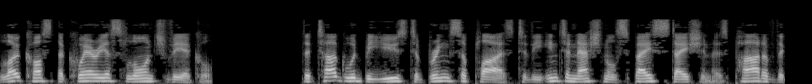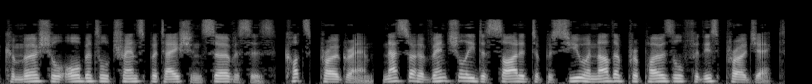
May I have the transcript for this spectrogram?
low-cost Aquarius launch vehicle. The tug would be used to bring supplies to the International Space Station as part of the Commercial Orbital Transportation Services program. NASA eventually decided to pursue another proposal for this project.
